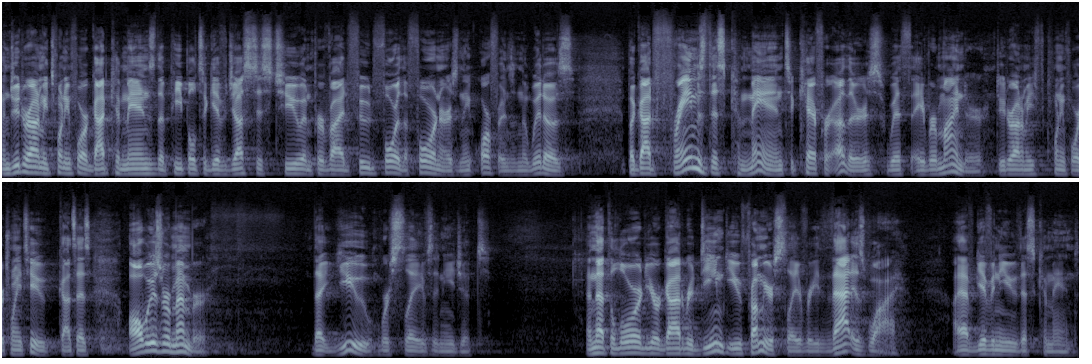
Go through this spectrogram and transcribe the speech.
In Deuteronomy 24, God commands the people to give justice to and provide food for the foreigners and the orphans and the widows. But God frames this command to care for others with a reminder. Deuteronomy 24, 22, God says, Always remember that you were slaves in Egypt, and that the Lord your God redeemed you from your slavery. That is why I have given you this command.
